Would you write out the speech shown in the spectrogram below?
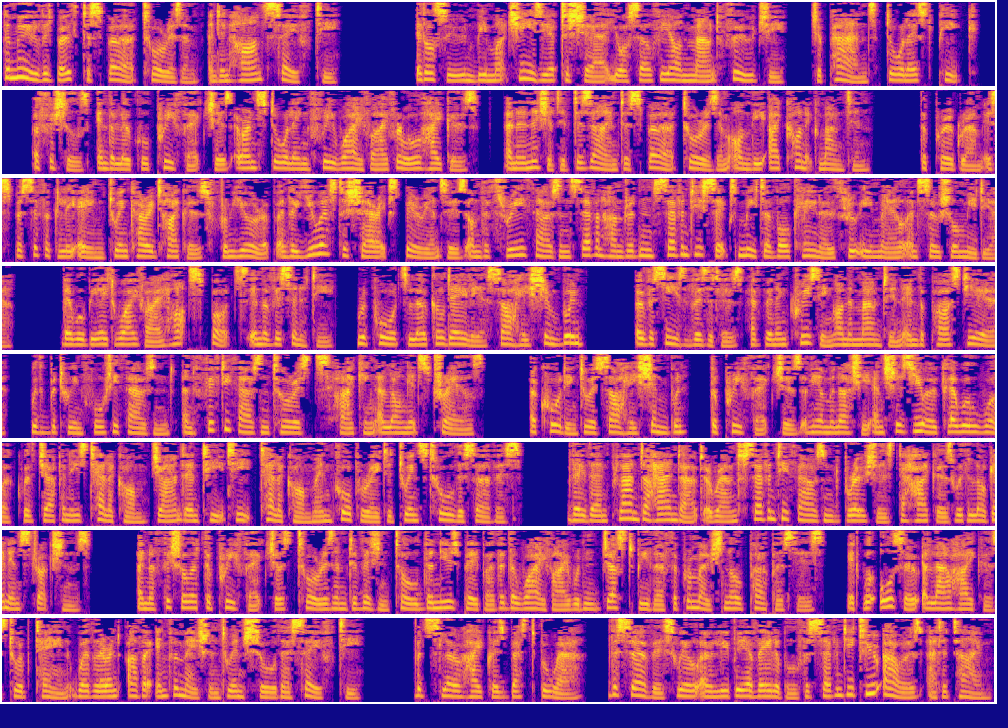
The move is both to spur tourism and enhance safety. It'll soon be much easier to share your selfie on Mount Fuji, Japan's tallest peak. Officials in the local prefectures are installing free Wi-Fi for all hikers, an initiative designed to spur tourism on the iconic mountain. The program is specifically aimed to encourage hikers from Europe and the US to share experiences on the 3,776-meter volcano through email and social media. There will be eight Wi-Fi hotspots in the vicinity, reports local daily Asahi Shimbun. Overseas visitors have been increasing on the mountain in the past year, with between 40,000 and 50,000 tourists hiking along its trails. According to Asahi Shimbun, the prefectures of Yamanashi and Shizuoka will work with Japanese telecom giant NTT Telecom Incorporated to install the service. They then plan to hand out around 70,000 brochures to hikers with login instructions. An official at the prefecture's tourism division told the newspaper that the Wi-Fi wouldn't just be there for promotional purposes, it will also allow hikers to obtain weather and other information to ensure their safety. But slow hikers best beware, the service will only be available for 72 hours at a time.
